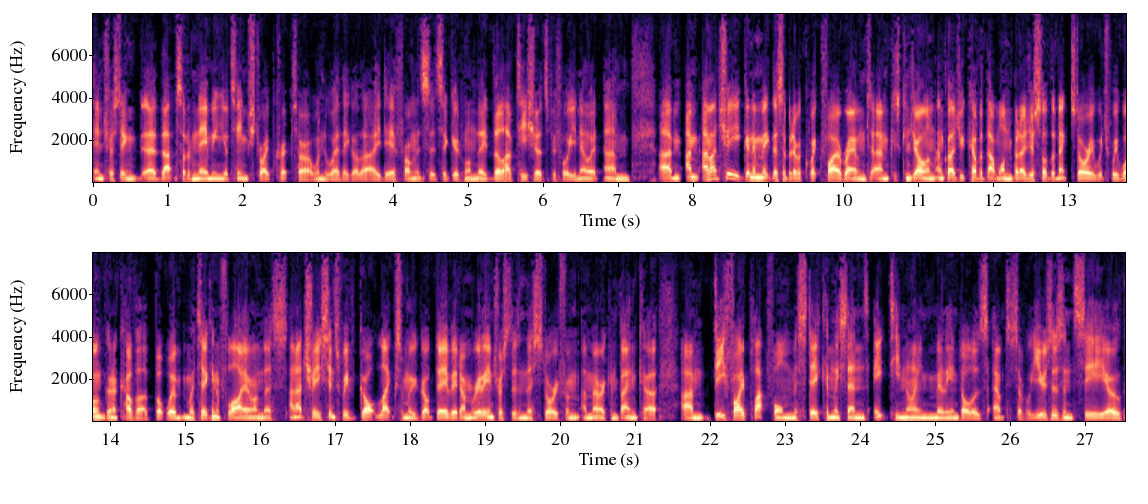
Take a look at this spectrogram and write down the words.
interesting. Uh, that sort of naming your team Stripe Crypto, I wonder where they got that idea from. It's it's a good one. They, they'll have T-shirts before you know it. Um, um, I'm I'm actually going to make this a bit of a quick fire round because um, Kinjal, I'm, I'm, glad you covered that one. But I just saw the next story, which we weren't going to cover, but we're we're taking a flyer on this. And actually, since we've got Lex and we've got David, I'm really interested in this story from American Banker. Um, DeFi platform mistakenly sends 89 million dollars out to several users, and CEO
